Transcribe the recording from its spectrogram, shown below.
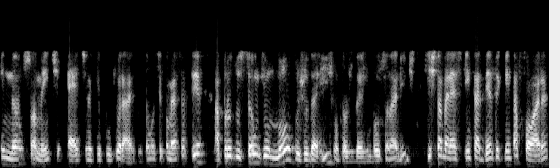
e não somente somente étnicas e culturais. Então você começa a ter a produção de um novo judaísmo, que é o judaísmo bolsonarista, que estabelece quem está dentro e quem está fora,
